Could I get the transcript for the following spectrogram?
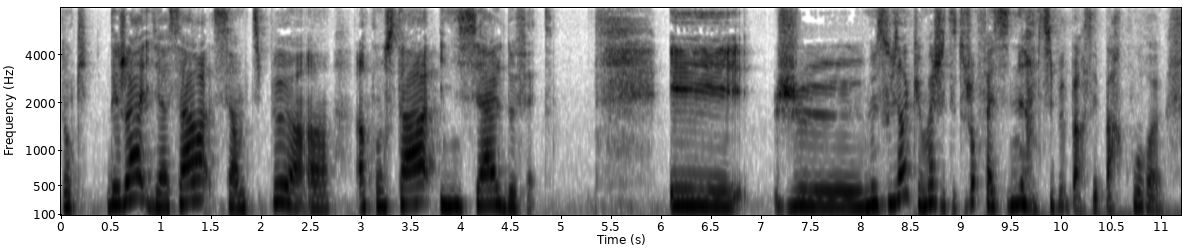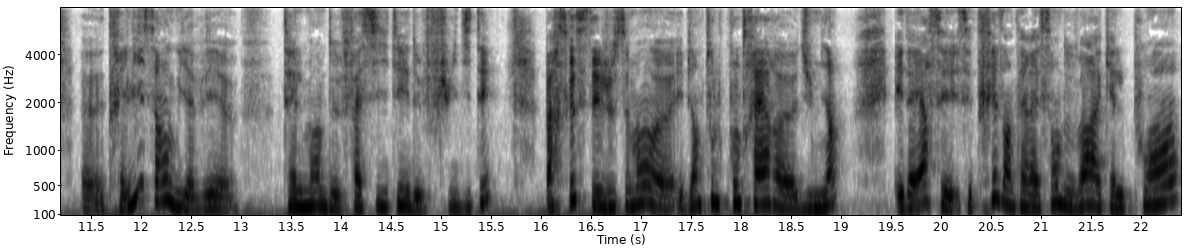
Donc déjà, il y a ça, c'est un petit peu un, un constat initial de fait. Et je me souviens que moi j'étais toujours fascinée un petit peu par ces parcours euh, euh, très lisses, hein, où il y avait euh, tellement de facilité et de fluidité, parce que c'était justement eh bien tout le contraire du mien. Et d'ailleurs c'est très intéressant de voir à quel point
